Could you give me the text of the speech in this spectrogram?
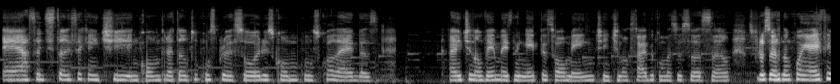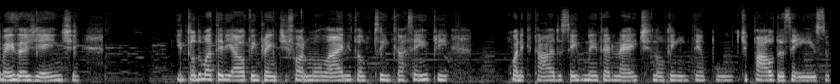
é essa distância que a gente encontra tanto com os professores como com os colegas. A gente não vê mais ninguém pessoalmente, a gente não sabe como as pessoas são, os professores não conhecem mais a gente. E todo o material vem pra gente de forma online, então tem que estar sempre conectado, sempre na internet, não tem tempo de pauta sem isso.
